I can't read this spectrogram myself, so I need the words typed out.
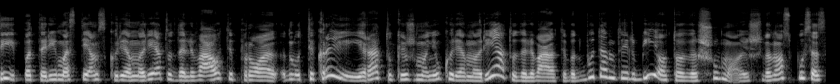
Tai patarimas tiems, kurie norėtų dalyvauti pro, nu, tikrai yra tokių žmonių, kurie norėtų dalyvauti, bet būtent ir bijo to viešumo. Iš vienos pusės,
